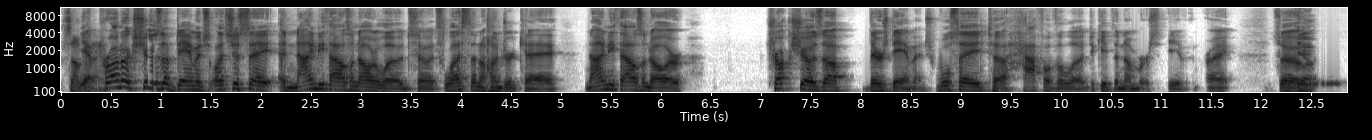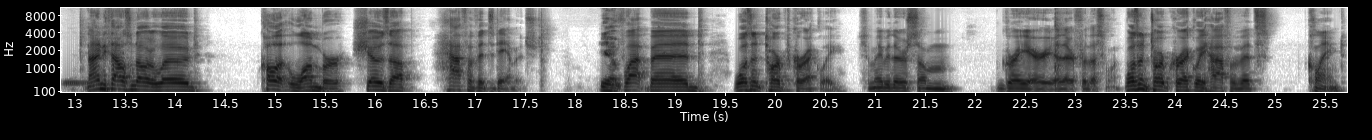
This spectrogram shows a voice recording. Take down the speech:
Something. Yeah, product shows up damaged. Let's just say a $90,000 load. So it's less than 100K. $90,000 truck shows up, there's damage. We'll say to half of the load to keep the numbers even, right? So Yeah. $90,000 load, call it lumber, shows up, half of it's damaged. Yeah. Flatbed wasn't tarped correctly. So maybe there's some gray area there for this one. Wasn't tarped correctly, half of it's claimed.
